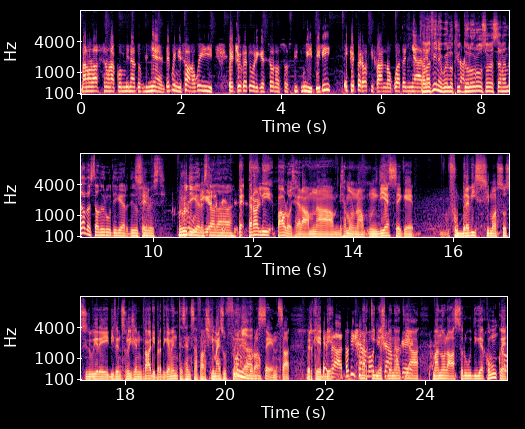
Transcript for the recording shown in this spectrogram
Manolas non ha combinato più niente, quindi sono quei eh, giocatori che sono sostituibili e che però ti fanno guadagnare. Alla fine quello più doloroso che se n'è andato è stato Rudiger di tutti sì. questi. Rudiger, Rudiger è stata... Beh, però lì Paolo c'era una, diciamo una, un DS che fu bravissimo a sostituire i difensori centrali praticamente senza farci mai soffrire la loro assenza perché esatto, diciamo, Marquinhos, diciamo Benatia, che... Manolas, Rudiger comunque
